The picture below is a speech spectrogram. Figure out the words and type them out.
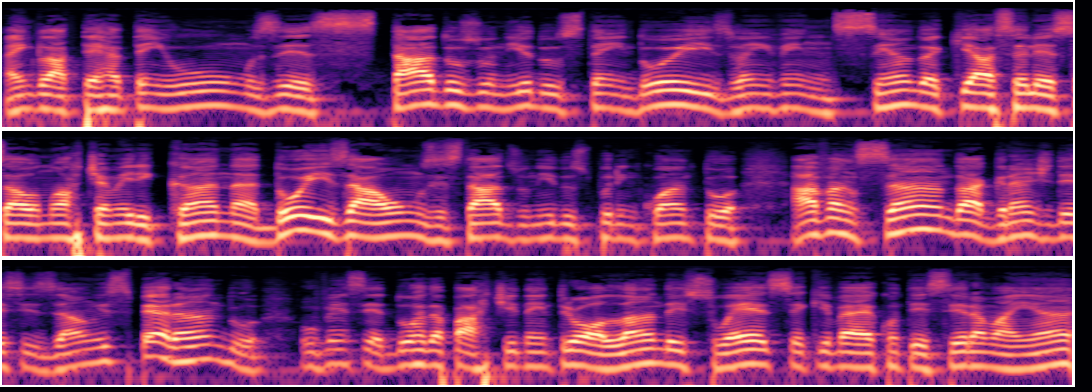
A Inglaterra tem um, os Estados Unidos tem dois, vem vencendo aqui a seleção norte-americana, 2 a 1 os Estados Unidos por enquanto avançando a grande decisão, esperando o vencedor da partida entre Holanda e Suécia que vai acontecer amanhã.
